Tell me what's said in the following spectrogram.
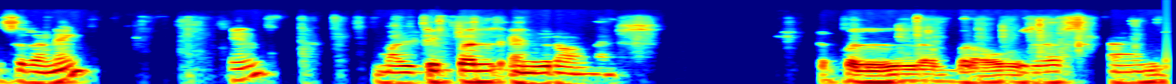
It's running in multiple environments, multiple browsers and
